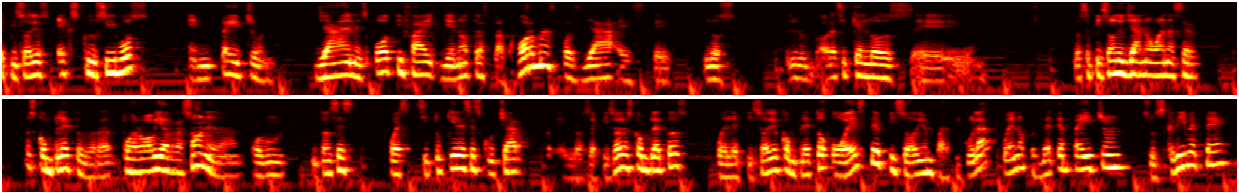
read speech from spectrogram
episodios exclusivos en Patreon ya en Spotify y en otras plataformas, pues ya este, los, ahora sí que los, eh, los episodios ya no van a ser pues completos, ¿verdad? Por obvias razones, ¿verdad? Por un, entonces, pues si tú quieres escuchar eh, los episodios completos o el episodio completo o este episodio en particular, bueno, pues vete a Patreon, suscríbete,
